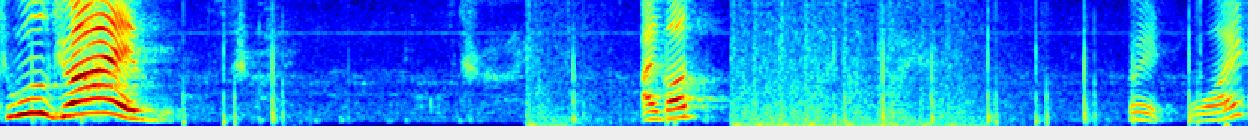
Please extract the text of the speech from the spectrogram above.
Tool drive. I got. Wait, what?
